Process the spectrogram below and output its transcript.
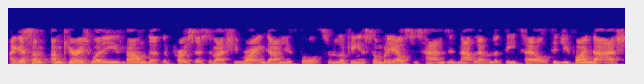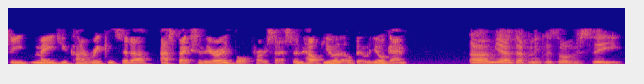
I guess I'm I'm curious whether you found that the process of actually writing down your thoughts and looking at somebody else's hands in that level of detail, did you find that actually made you kind of reconsider aspects of your own thought process and help you a little bit with your game? Um, yeah, definitely. Because obviously,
